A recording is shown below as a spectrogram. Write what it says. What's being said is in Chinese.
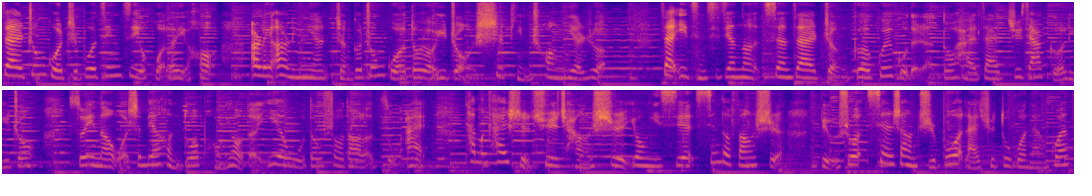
在中国直播经济火了以后，二零二零年整个中国都有一种视频创业热。在疫情期间呢，现在整个硅谷的人都还在居家隔离中，所以呢，我身边很多朋友的业务都受到了阻碍。他们开始去尝试用一些新的方式，比如说线上直播来去度过难关。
